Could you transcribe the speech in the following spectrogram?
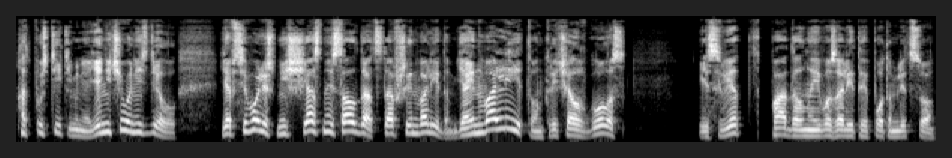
Отпустите меня. Я ничего не сделал. Я всего лишь несчастный солдат, ставший инвалидом. Я инвалид! — он кричал в голос, и свет падал на его залитое потом лицо.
